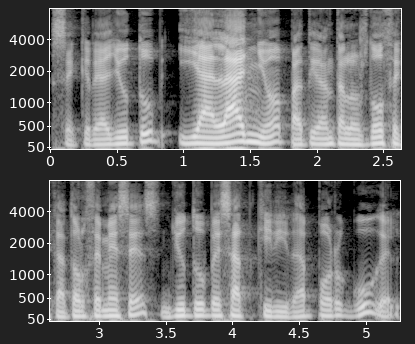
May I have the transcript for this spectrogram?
se crea YouTube y al año, prácticamente a los 12, 14 meses, YouTube es adquirida por Google.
